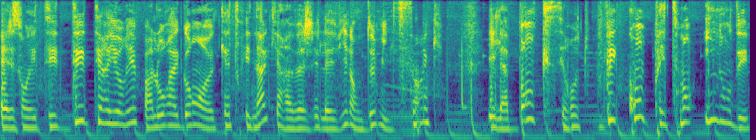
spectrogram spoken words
Elles ont été détériorées par l'ouragan euh, Katrina qui a ravagé la ville en 2005. Et la banque s'est retrouvée complètement inondée.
